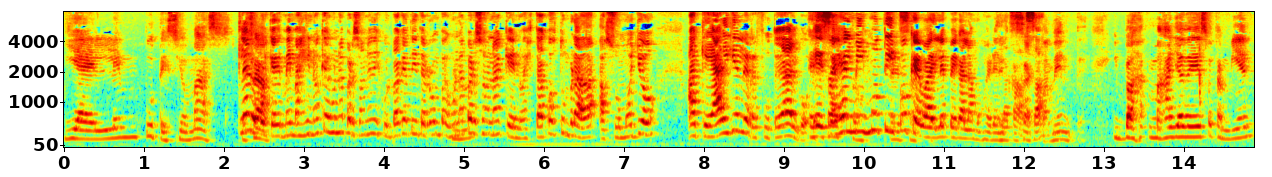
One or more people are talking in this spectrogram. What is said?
y a él le emputeció más. O claro, sea, porque me imagino que es una persona, y disculpa que te interrumpa, es una persona que no está acostumbrada, asumo yo, a que alguien le refute algo. Ese es el mismo tipo que va y le pega a la mujer en la casa. Exactamente. Y más allá de eso también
